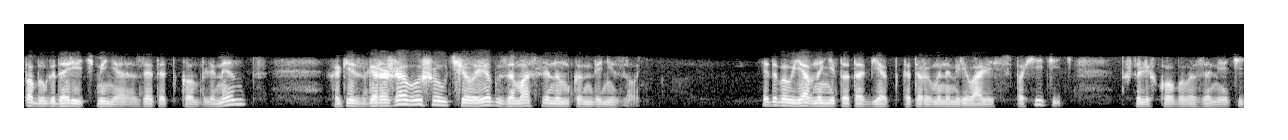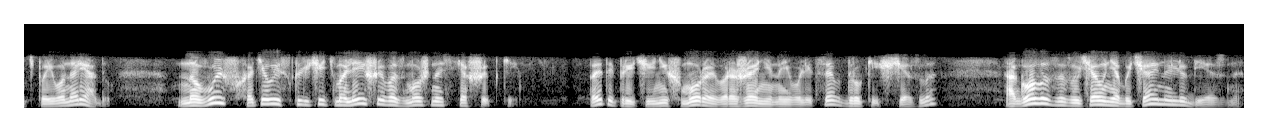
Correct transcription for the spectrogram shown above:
поблагодарить меня за этот комплимент, как из гаража вышел человек в замасленном комбинезоне. Это был явно не тот объект, который мы намеревались похитить, что легко было заметить по его наряду. Но Вульф хотел исключить малейшую возможность ошибки. По этой причине хмурое выражение на его лице вдруг исчезло, а голос зазвучал необычайно любезно.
